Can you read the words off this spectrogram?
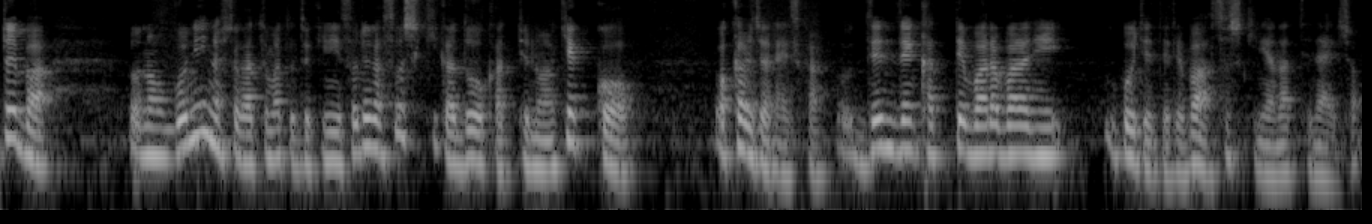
例えば、その5人の人が集まった時に、それが組織かどうかっていうのは結構わかるじゃないですか。全然勝手バラバラに動いててれば組織にはなってないでしょ。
